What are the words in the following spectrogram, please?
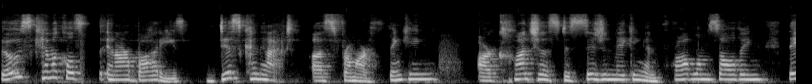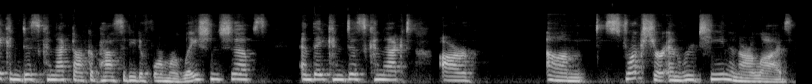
Those chemicals in our bodies disconnect us from our thinking, our conscious decision making and problem solving. They can disconnect our capacity to form relationships, and they can disconnect our um, structure and routine in our lives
